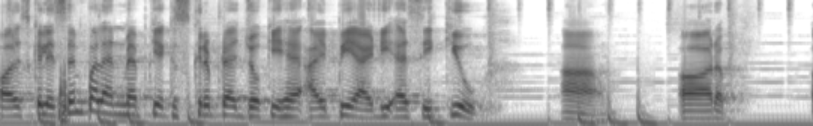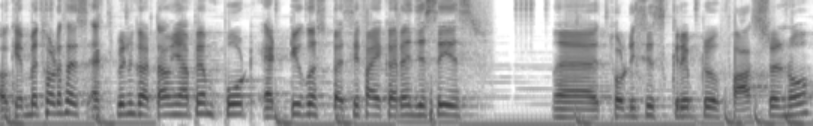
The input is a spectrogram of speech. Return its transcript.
और इसके लिए सिंपल एन मैप की एक स्क्रिप्ट है जो कि है आई पी आई और ओके मैं थोड़ा सा एक्सप्लेन करता हूँ। यहाँ पे हम पोर्ट एट्टी को स्पेसिफाई करें, जिससे इस थोड़ी सी स्क्रिप्ट फास्ट रन हो।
